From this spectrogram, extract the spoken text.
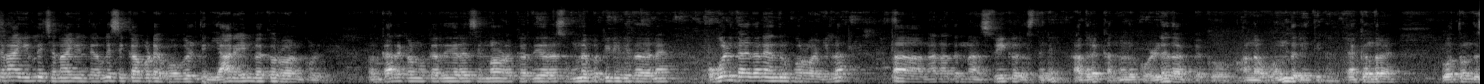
ಚೆನ್ನಾಗಿರಲಿ ಚೆನ್ನಾಗಿಲ್ಲದೆ ಇರಲಿ ಸಿಕ್ಕಾಪಟ್ಟೆ ಹೊಗಳ್ತೀನಿ. ಯಾರು ಏನು ಬೇಕಾದ್ರು ಅನ್ಕೊಳ್ಳಿ. ಒಂದು ಕಾರ್ಯಕ್ರಮ ಕರೆದಿದ್ದಾರೆ ಸಿನಿಮಾ ಒಳಗೆ ಕರೆದಿದ್ದಾರೆ ಸುಮ್ಮನೆ ಬಕೆಟ್ ಹಿಡಿತಾ ಹೊಗಳ್ತಾ ಇದ್ದಾನೆ ಅಂದರೂ ಪರವಾಗಿಲ್ಲ. ನಾನು ಅದನ್ನು ಸ್ವೀಕರಿಸ್ತೀನಿ. ಆದರೆ ಕನ್ನಡಕ್ಕೆ ಒಳ್ಳೇದಾಗಬೇಕು ಅನ್ನೋ ಒಂದು ರೀತಿನಲ್ಲಿ ಯಾಕಂದರೆ ಇವತ್ತೊಂದು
